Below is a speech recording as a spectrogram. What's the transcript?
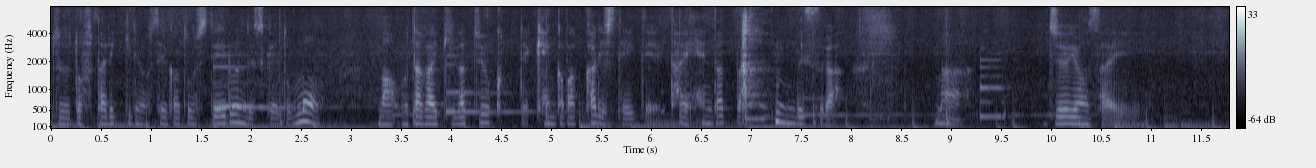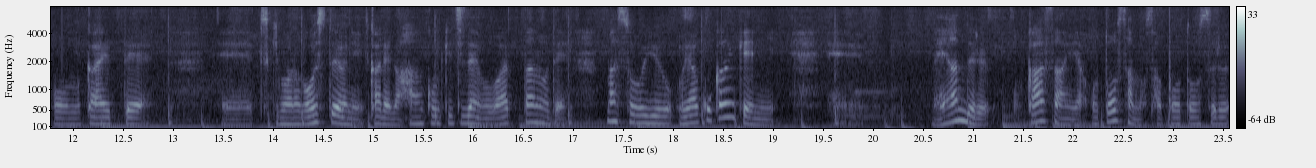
ずっと2人っきりの生活をしているんですけれども、まあ、お互い気が強くって喧嘩ばっかりしていて大変だったんですがまあ14歳を迎えて、えー、つきものが落ちたように彼の反抗期時代は終わったので、まあ、そういう親子関係に、えー、悩んでる母さんやお父さんのサポートをする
